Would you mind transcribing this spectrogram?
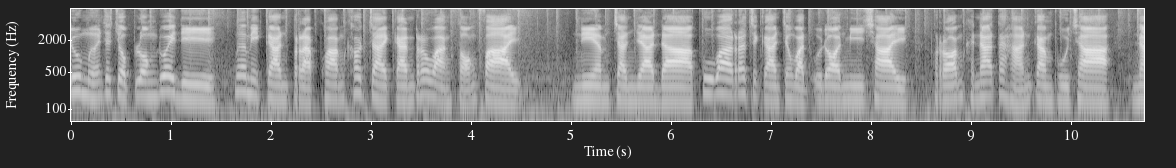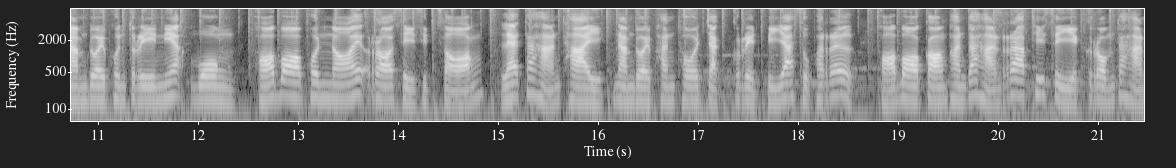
ดูเหมือนจะจบลงด้วยดี เมื่อมีการปรับความเข้าใจกันระหว่างสองฝ่าย เนียมจันยาดาผู้ว่าราชการจังหวัดอุดรมีชัย พร้อมคณะทหารกัมพูชานำโดยพลตรีเนี้ยวงผอบอพลน้อยรอ 42 และทหารไทยนำโดยพันโทจักริดปิยะสุภเริกผอบอกองพันทหารราบที่ 4 กรมทหาร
